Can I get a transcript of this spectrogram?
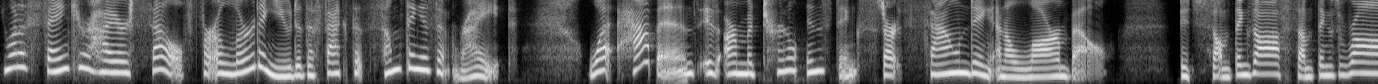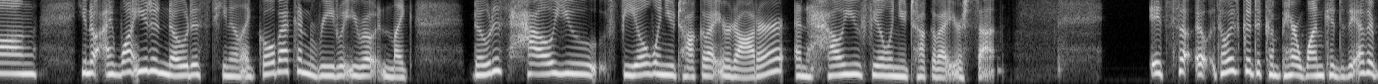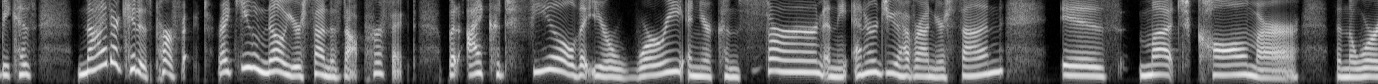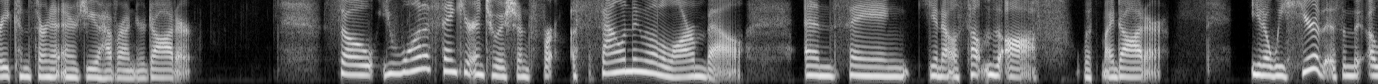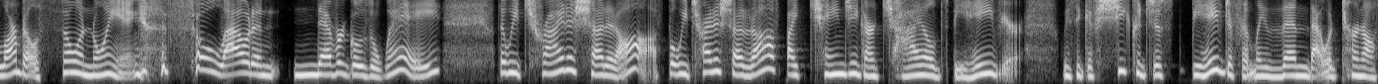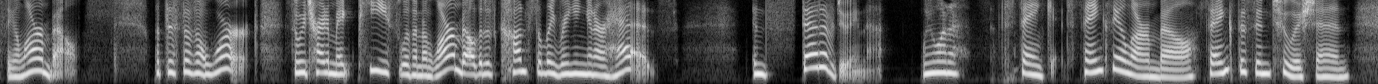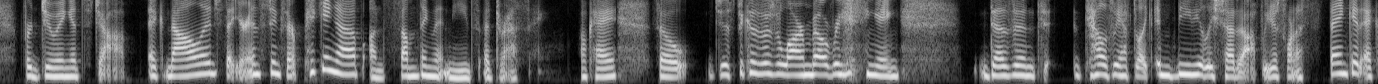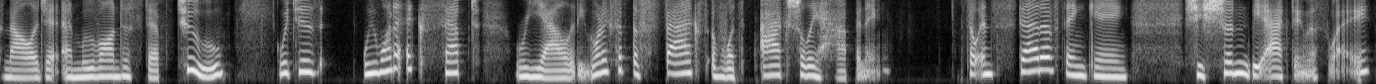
You want to thank your higher self for alerting you to the fact that something isn't right. What happens is our maternal instincts start sounding an alarm bell. It's something's off, something's wrong. You know, I want you to notice, Tina, like go back and read what you wrote and like Notice how you feel when you talk about your daughter and how you feel when you talk about your son. It's uh, it's always good to compare one kid to the other because neither kid is perfect. Right? You know your son is not perfect, but I could feel that your worry and your concern and the energy you have around your son is much calmer than the worry, concern, and energy you have around your daughter. So you want to thank your intuition for sounding the alarm bell and saying, you know, something's off with my daughter. You know, we hear this and the alarm bell is so annoying. It's so loud and never goes away that we try to shut it off, but we try to shut it off by changing our child's behavior. We think if she could just behave differently, then that would turn off the alarm bell but this doesn't work. So we try to make peace with an alarm bell that is constantly ringing in our heads. Instead of doing that, we want to thank it. Thank the alarm bell. Thank this intuition for doing its job. Acknowledge that your instincts are picking up on something that needs addressing. Okay. So just because there's alarm bell ringing doesn't tell us we have to like immediately shut it off. We just want to thank it, acknowledge it, and move on to step two, which is we want to accept reality. We want to accept the facts of what's actually happening. So instead of thinking she shouldn't be acting this way,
